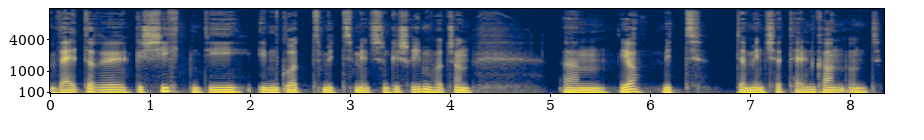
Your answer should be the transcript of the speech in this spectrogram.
weitere Geschichten, die eben Gott mit Menschen geschrieben hat, schon ähm, ja, mit der Menschheit teilen kann. Und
